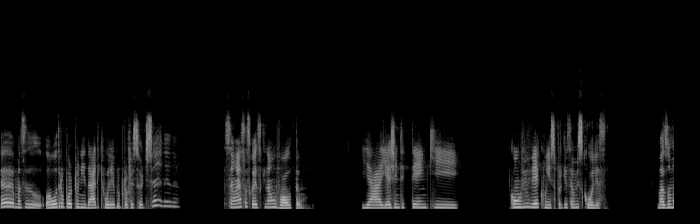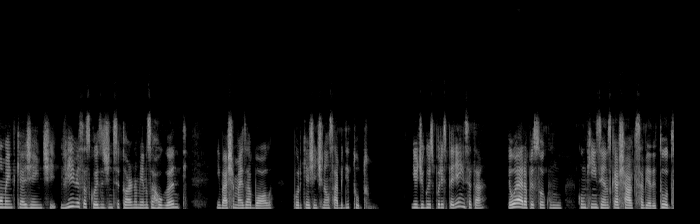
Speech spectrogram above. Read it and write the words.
Ah, mas a outra oportunidade que eu olhei pro professor disse, é, né, né? São essas coisas que não voltam. E aí a gente tem que conviver com isso, porque são escolhas. Mas no momento que a gente vive essas coisas, a gente se torna menos arrogante e baixa mais a bola, porque a gente não sabe de tudo. E eu digo isso por experiência, tá? Eu era a pessoa com, com 15 anos que achava que sabia de tudo.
